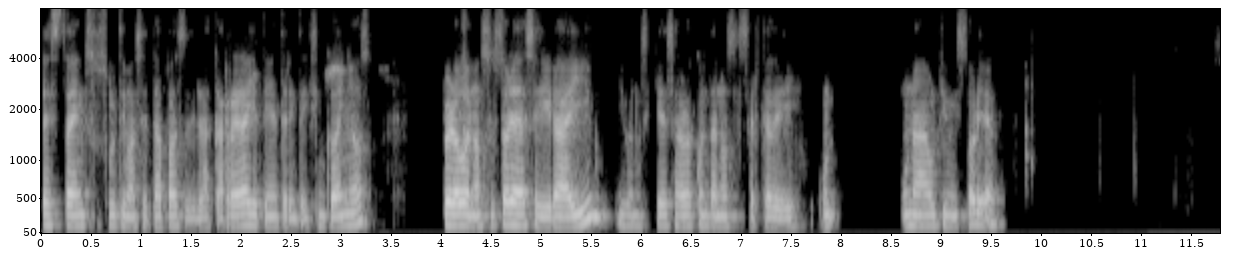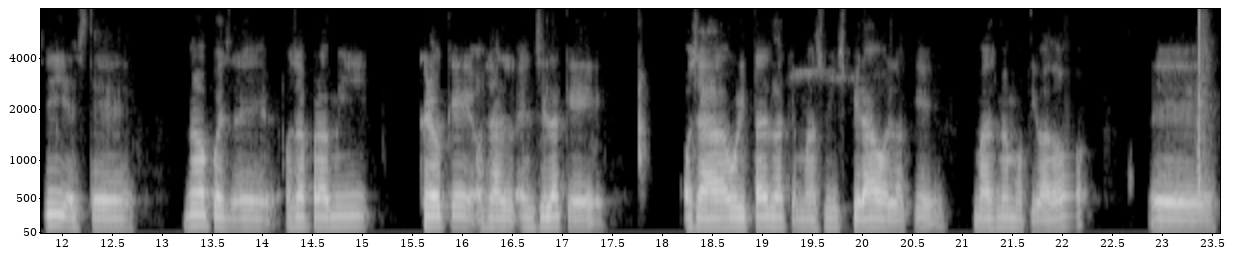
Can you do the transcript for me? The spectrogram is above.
está en sus últimas etapas de la carrera, ya tiene 35 años, pero bueno, su historia seguirá ahí. Y bueno, si quieres ahora cuéntanos acerca de un- una última historia. Sí, este, no, pues, eh, o sea, para mí creo que, o sea, en sí la que, o sea, ahorita es la que más me inspira o la que más me ha motivado, eh,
